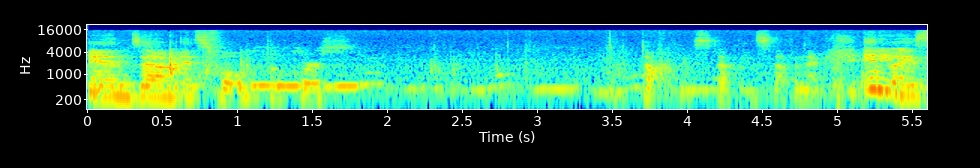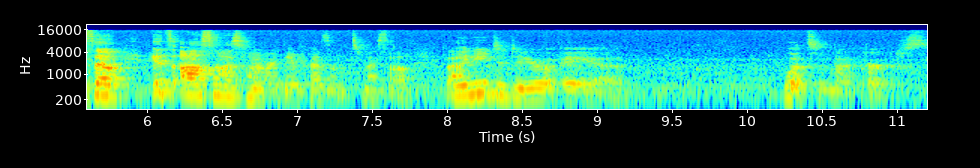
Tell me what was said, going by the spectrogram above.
and um, it's full, of course. Document stuff and stuff in there. Anyway, so it's awesome as my birthday present to myself. But We need to do a uh, what's in my purse.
